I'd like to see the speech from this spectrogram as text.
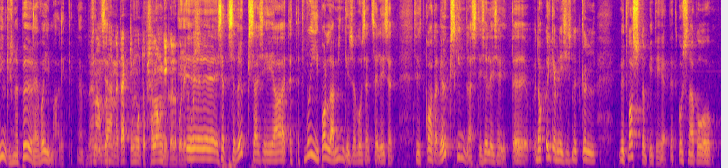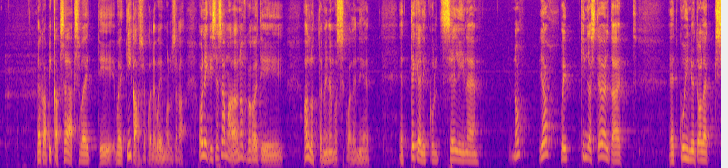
mingisugune pööre võimalik. Nagu enam-vähem, et äkki muutub salongikõlbulikuks. seda, seda üks asi ja et, et, et võib-olla mingisugused sellised, sellised kohad on ja üks kindlasti selliseid noh, õigemini siis nüüd küll nüüd vastupidi, et, et kus nagu väga pikaks ajaks võeti, võeti igasugune võimalus ära, oligi seesama Novgorodi allutamine Moskvale, nii et, et tegelikult selline noh, jah, võib kindlasti öelda, et et kui nüüd oleks,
